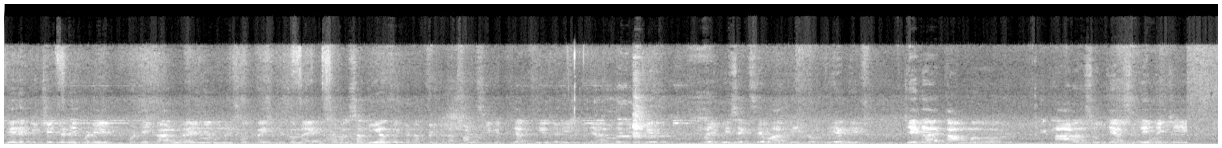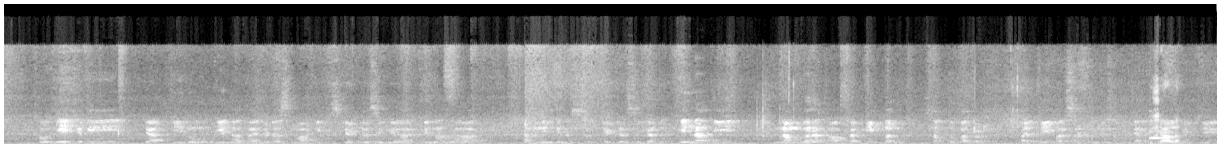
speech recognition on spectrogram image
ਇਹਦੇ ਪਿੱਛੇ ਜਿਹੜੇ ਬੜੇ ਵੱਡੇ ਕਾਰਨ ਰਹੇ ਨੇ 1935 ਤੋਂ ਲੈ ਕੇ ਸਭ ਸਦੀਆਂ ਤੋਂ ਜਿਹੜਾ ਪਿਛੜਾ ਪਣ ਸੀ ਜਾਤੀਆਂ ਜਿਹੜੀ ਪੰਜਾਬ ਦੇ ਵਿੱਚ ਮਜਬੀ ਸਿੱਖ ਸੇਵਾ ਦੀ ਹੁੰਦੀ ਹੈਗੀ ਜਿਹਦਾ ਕੰਮ 1881 ਦੇ ਵਿੱਚ ਸੋ ਇਹ ਜਿਹੜੀ ਜਾਤੀ ਨੂੰ ਇਹਨਾਂ ਦਾ ਜਿਹੜਾ ਸਮਾਜਿਕ ਸਟੇਟਸ ਸੀਗਾ ਇਹਨਾਂ ਦਾ ਰਾਜਨੀਤਿਕ ਸਟੇਟਸ ਸੀਗਾ ਇਹਨਾਂ ਦੀ ਨੰਬਰ ਆਫ ਦਾ ਪੀਪਲ ਸਭ ਤੋਂ ਵੱਧ 25% 1995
